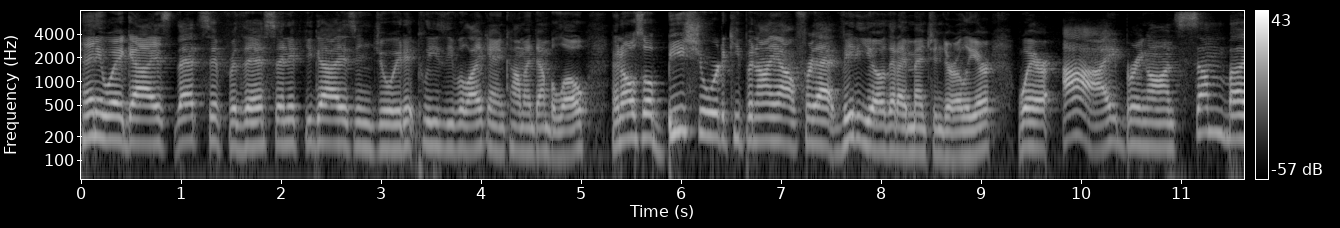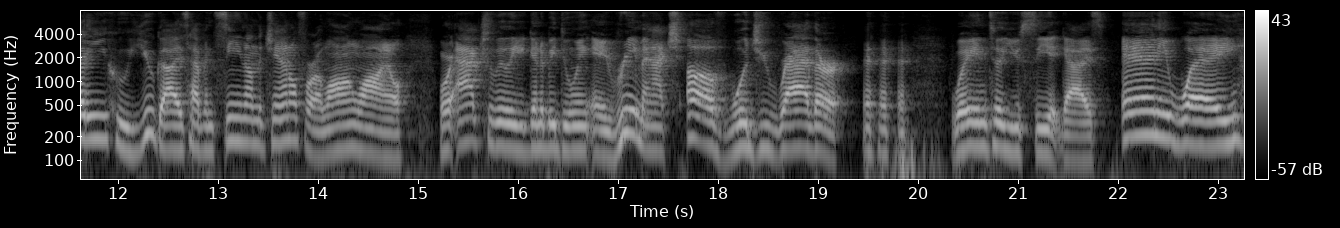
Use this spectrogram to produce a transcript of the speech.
Anyway, guys, that's it for this. And if you guys enjoyed it, please leave a like and comment down below. And also, be sure to keep an eye out for that video that I mentioned earlier, where I bring on somebody who you guys haven't seen on the channel for a long while. We're actually going to be doing a rematch of Would You Rather. Wait until you see it, guys. Anyway,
